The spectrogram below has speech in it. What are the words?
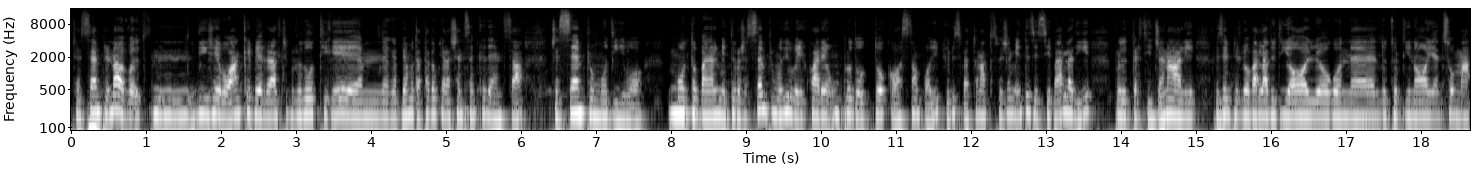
C'è sempre, no, dicevo anche per altri prodotti che, che abbiamo trattato qui alla Scienza in Credenza, c'è sempre un motivo, molto banalmente, però c'è sempre un motivo per il quale un prodotto costa un po' di più rispetto a un altro, specialmente se si parla di prodotti artigianali. Per esempio, abbiamo parlato di olio con eh, il dottor Di Noia, insomma,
